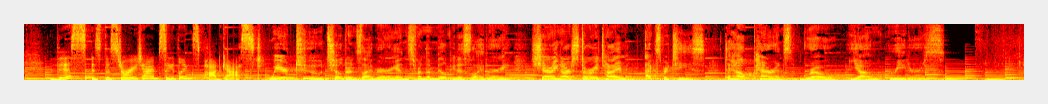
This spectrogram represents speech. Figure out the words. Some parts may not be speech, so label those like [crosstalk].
This is the Storytime Seedlings podcast. We're two children's librarians from the Milpitas Library sharing our storytime expertise to help parents grow young readers.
